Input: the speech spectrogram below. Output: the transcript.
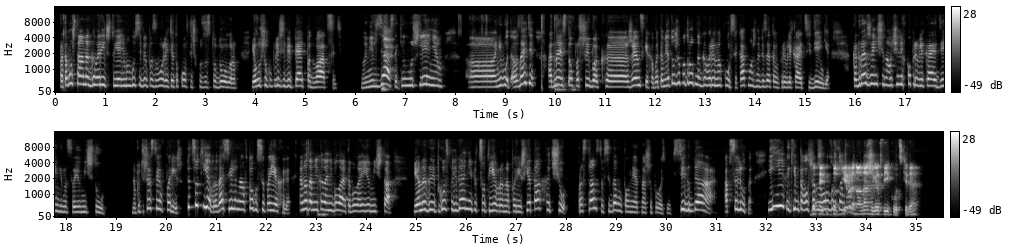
Потому что она говорит, что я не могу себе позволить эту кофточку за 100 долларов, я лучше куплю себе 5 по 20. Но нельзя, с таким мышлением не будет. А вы знаете, одна из топ-ошибок э, женских, об этом я тоже подробно говорю на курсе, как можно без этого привлекать деньги. Когда женщина очень легко привлекает деньги на свою мечту, на путешествие в Париж, 500 евро, да, сели на автобус и поехали. И она там никогда не была, это была ее мечта. И она говорит, господи, дай мне 500 евро на Париж, я так хочу. Пространство всегда выполняет наши просьбы. Всегда, абсолютно. И ей каким-то волшебным ей 500 образом... евро, но она живет в Якутске, да?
